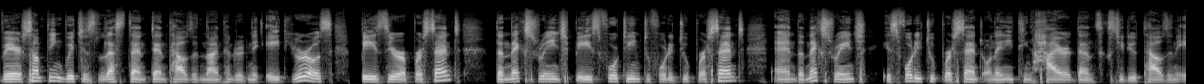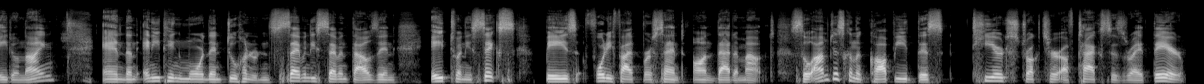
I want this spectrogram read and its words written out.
where something which is less than 10,908 euros pays 0%. The next range pays 14 to 42%, and the next range is 42% on anything higher than 62,809, and then anything more than 277,826 pays 45% on that amount. So I'm just going to copy this tiered structure of taxes right there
